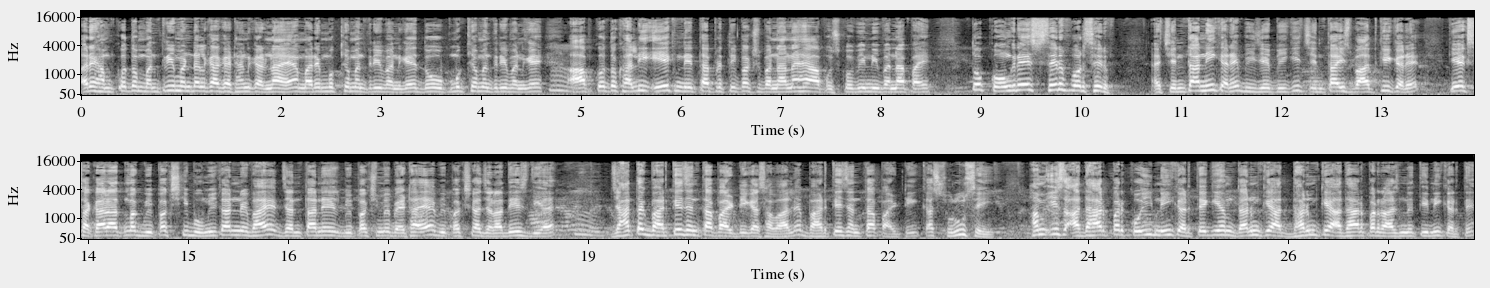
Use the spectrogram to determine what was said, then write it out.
अरे हमको तो मंत्रिमंडल का गठन करना है। हमारे मुख्यमंत्री बन गए दो उप मुख्यमंत्री बन गए। आपको तो खाली एक नेता प्रतिपक्ष बनाना है आप उसको भी नहीं बना पाए। तो कांग्रेस सिर्फ़ और सिर्फ़ चिंता नहीं करें बीजेपी की चिंता इस बात की करें कि एक सकारात्मक विपक्ष की भूमिका निभाए। जनता ने विपक्ष में बैठा है विपक्ष का जनादेश दिया है। जहाँ तक भारतीय जनता पार्टी का सवाल है भारतीय जनता पार्टी का शुरू से ही हम इस आधार पर कोई नहीं करते कि हम धर्म के धर्म के आधार पर राजनीति नहीं करते।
